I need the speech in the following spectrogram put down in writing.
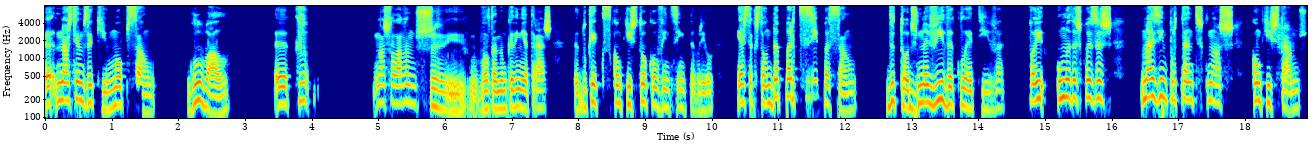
uh, nós temos aqui uma opção global uh, que nós falávamos, voltando um bocadinho atrás, do que é que se conquistou com o 25 de Abril. Esta questão da participação de todos na vida coletiva foi uma das coisas mais importantes que nós conquistamos,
